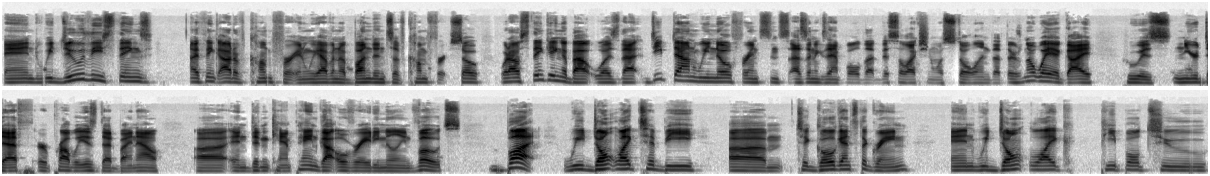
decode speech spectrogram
And we do these things I think out of comfort and we have an abundance of comfort. So what I was thinking about was that deep down we know for instance as an example that this election was stolen that there's no way a guy who is near death or probably is dead by now uh, and didn't campaign got over 80 million votes. But we don't like to be um, to go against the grain and we don't like people to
